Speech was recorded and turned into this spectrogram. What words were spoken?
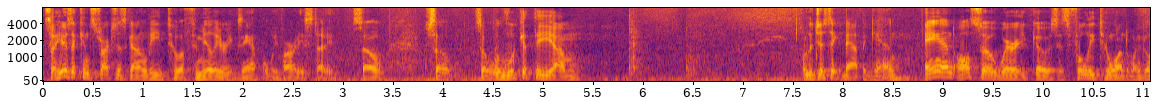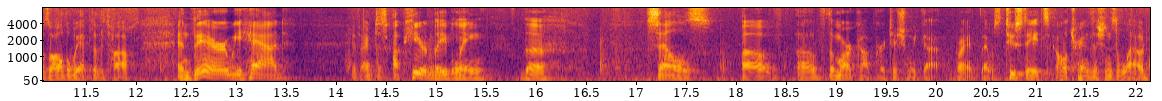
So here's a construction that's going to lead to a familiar example we've already studied. So, so, so we'll look at the um, logistic map again, and also where it goes is fully two one to one, goes all the way up to the top. And there we had, if I'm just up here labeling the cells of, of the Markov partition we got, right? That was two states, all transitions allowed.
